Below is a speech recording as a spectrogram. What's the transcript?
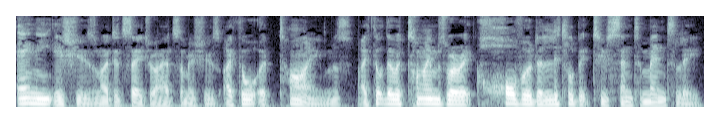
any issues, and I did say to you I had some issues, I thought at times, I thought there were times where it hovered a little bit too sentimentally,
